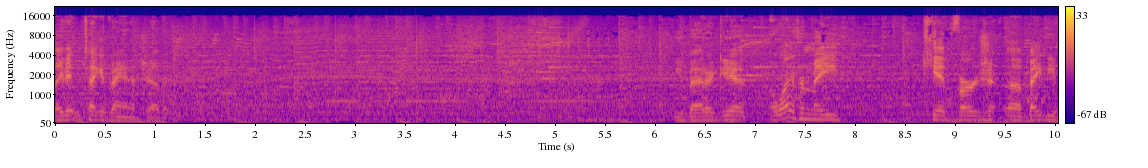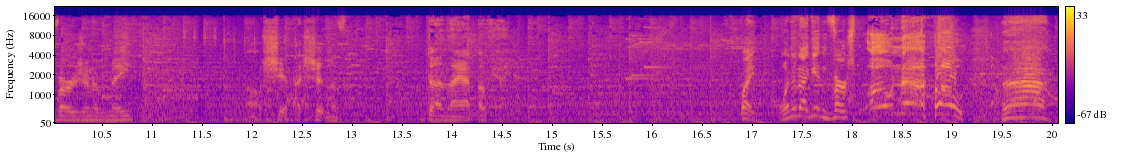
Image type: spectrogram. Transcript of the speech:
They didn't take advantage of it. You better get away from me, kid version, uh, baby version of me. Oh shit, I shouldn't have done that. Okay. Wait, when did I get in first? Oh no! Ah!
